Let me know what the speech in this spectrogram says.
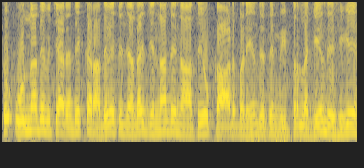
ਤਾਂ ਉਹਨਾਂ ਦੇ ਵਿਚਾਰਿਆਂ ਦੇ ਘਰਾਂ ਦੇ ਵਿੱਚ ਜਾਂਦਾ ਜਿਨ੍ਹਾਂ ਦੇ ਨਾਂ ਤੇ ਉਹ ਕਾਰਡ ਬਣੇ ਹੁੰਦੇ ਤੇ ਮੀਟਰ ਲੱਗੇ ਹੁੰਦੇ ਸੀਗੇ।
